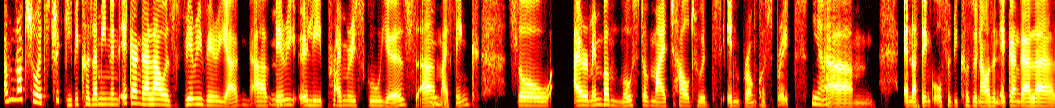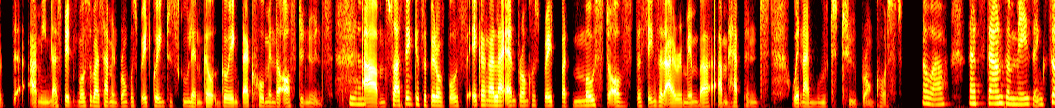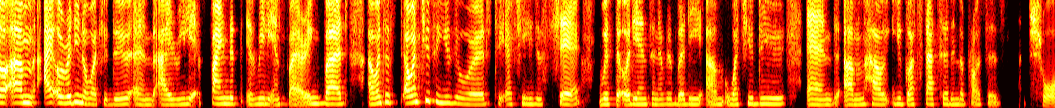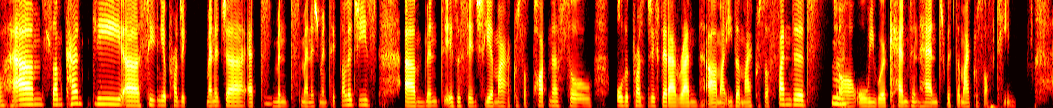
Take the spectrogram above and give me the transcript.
I'm not sure. It's tricky because I mean, in Ekangala, I was very very young, uh, mm. very early primary school years. Um, mm. I think. So I remember most of my childhood in Bronkhorstspruit. Yeah. Um, and I think also because when I was in Ekangala, I mean, I spent most of my time in Bronkhorstspruit going to school and go, going back home in the afternoons. Yeah. Um, so I think it's a bit of both Ekangala and Bronkhorstspruit, but most of the things that I remember um happened when I moved to Bronkhorst. Oh wow, that sounds amazing. So um I already know what you do and I really find it really inspiring, but I want to I want you to use your word to actually just share with the audience and everybody um what you do and um how you got started in the process. Sure. Um so I'm currently a senior project manager at mm. Mint Management Technologies. Um, Mint is essentially a Microsoft partner, so all the projects that I run um, are either Microsoft funded mm. or, or, we work hand in hand with the Microsoft team.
